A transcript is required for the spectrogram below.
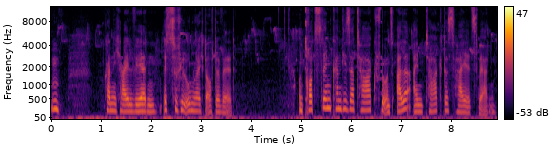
hm, kann nicht heil werden, ist zu viel Unrecht auf der Welt. Und trotzdem kann dieser Tag für uns alle ein Tag des Heils werden.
